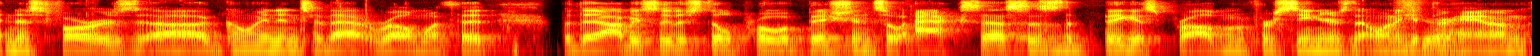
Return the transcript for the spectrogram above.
And as far as uh, going into that realm with it, but they, obviously there's still prohibition, so access is the biggest problem for seniors that want to get their hand on.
